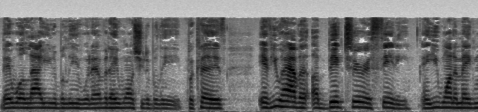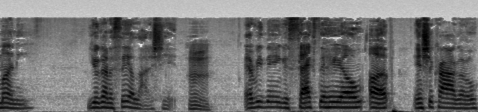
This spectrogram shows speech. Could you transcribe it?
they will allow you to believe whatever they want you to believe. Because if you have a, a big tourist city and you want to make money, you're gonna say a lot of shit. Hmm. Everything is taxed the hell up in Chicago.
